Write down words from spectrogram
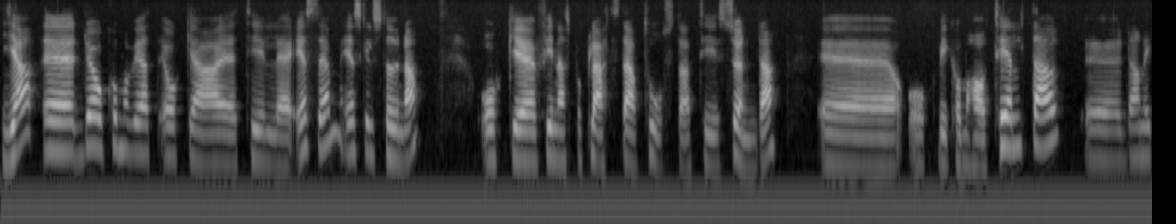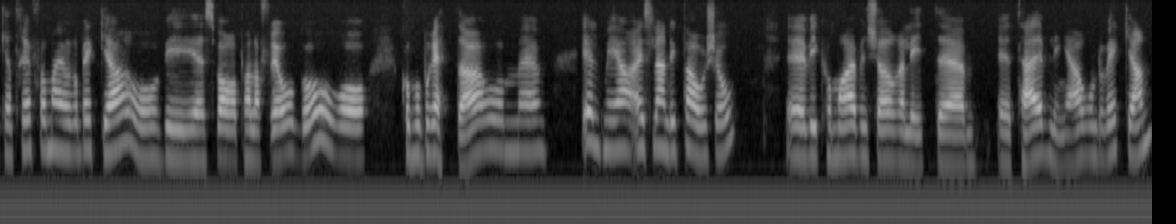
Ja, eh, då kommer vi att åka eh, till eh, SM Eskilstuna och finnas på plats där torsdag till söndag. Och vi kommer ha tält där där ni kan träffa mig och Rebecka och vi svarar på alla frågor och kommer berätta om Elmia Icelandic Power Show. Eh, vi kommer även köra lite eh, tävlingar under veckan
